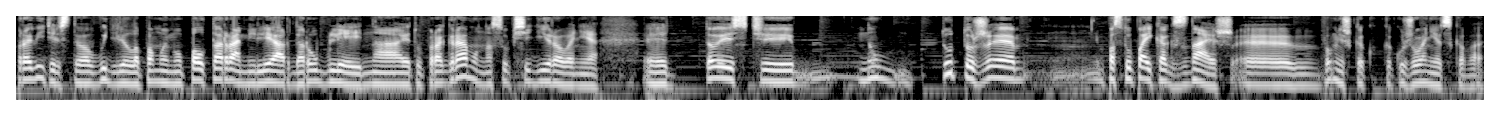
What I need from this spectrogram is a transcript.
Правительство выделило, по-моему, полтора миллиарда рублей на эту программу, на субсидирование. Э, то есть, э, ну, тут уже поступай как знаешь. Э, помнишь, как, как у Жванецкого?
